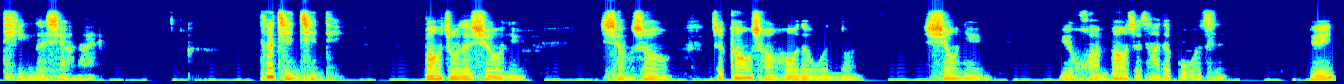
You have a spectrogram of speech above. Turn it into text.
停了下来。他紧紧地抱住了修女，享受这高潮后的温暖。修女也环抱着他的脖子。诶，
